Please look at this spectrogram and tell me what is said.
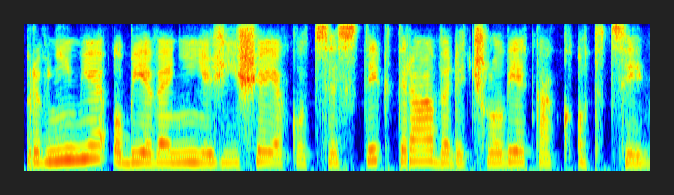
Prvním je objevení Ježíše jako cesty, která vede člověka k Otci.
